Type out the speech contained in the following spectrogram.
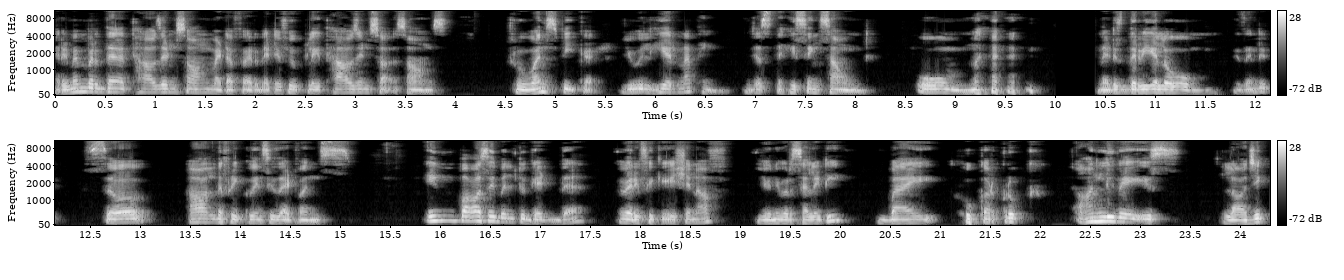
Remember the thousand song metaphor that if you play thousand so- songs through one speaker, you will hear nothing, just the hissing sound. Om. that is the real Om, isn't it? So, all the frequencies at once. Impossible to get the verification of universality by hook or crook. Only way is logic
